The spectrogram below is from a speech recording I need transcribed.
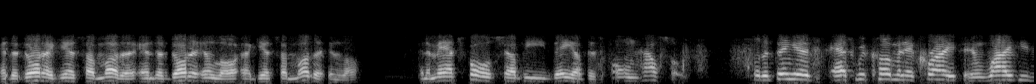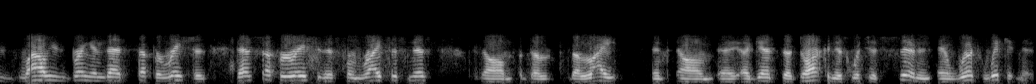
and the daughter against her mother, and the daughter-in-law against her mother-in-law. And a man's foes shall be they of his own household. So the thing is, as we're coming in Christ, and while he's while he's bringing that separation, that separation is from righteousness, um, the the light, and um, against the darkness, which is sin and, and wickedness.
